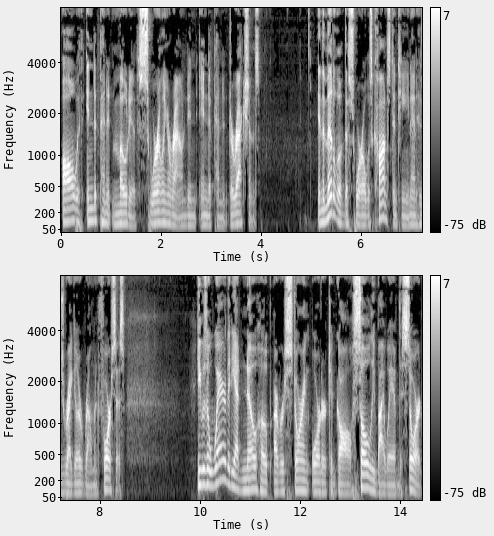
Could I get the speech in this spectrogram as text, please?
all with independent motives swirling around in independent directions. In the middle of the swirl was Constantine and his regular Roman forces. He was aware that he had no hope of restoring order to Gaul solely by way of the sword,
